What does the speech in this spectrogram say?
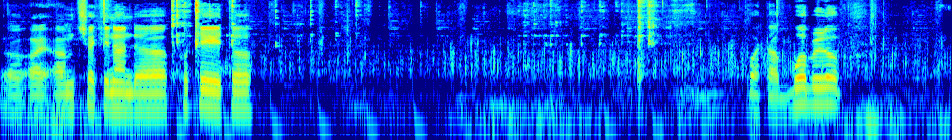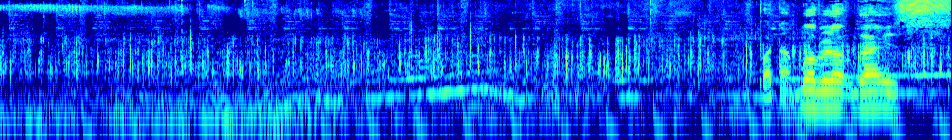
So I am checking on the potato. What a bubble up Bubble up guys.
